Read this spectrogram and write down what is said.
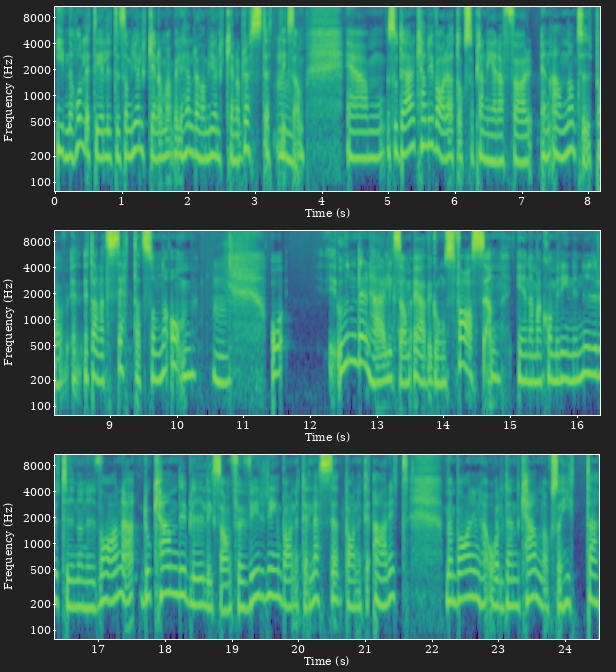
innehållet är lite som mjölken och man vill hellre ha mjölken och bröstet. Mm. Liksom. Um, så där kan det vara att också planera för en annan typ av, ett annat sätt att somna om. Mm. Och under den här liksom övergångsfasen, när man kommer in i ny rutin och ny vana, då kan det bli liksom förvirring, barnet är ledset, barnet är argt. Men barn i den här åldern kan också hitta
